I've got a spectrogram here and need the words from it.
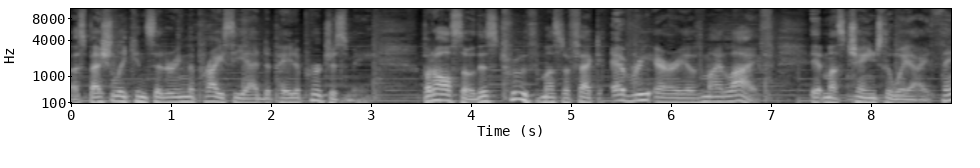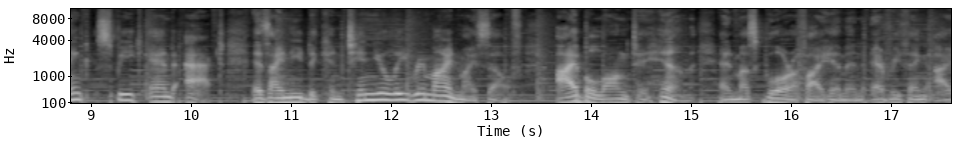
especially considering the price He had to pay to purchase me, but also this truth must affect every area of my life. It must change the way I think, speak, and act, as I need to continually remind myself I belong to Him and must glorify Him in everything I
